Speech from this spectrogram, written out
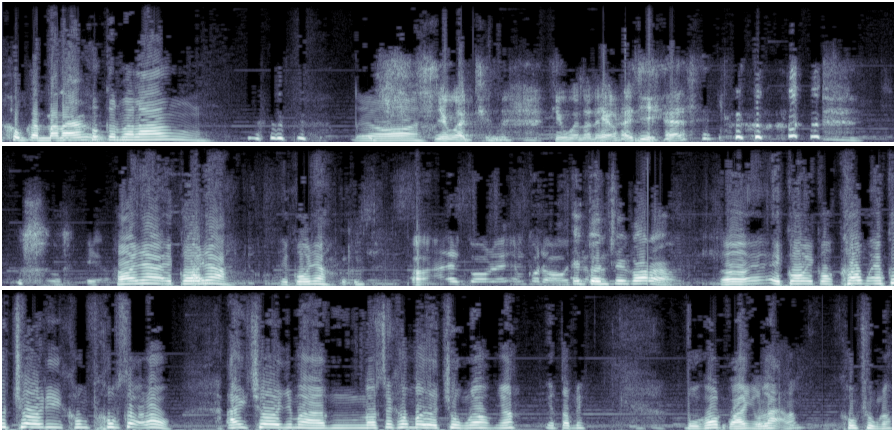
không cần ma lăng. Không cần ma lăng. Đây rồi. Nhưng mà nhưng mà nó đéo ra gì hết. Thôi nhá eco nhá eco nhá Ờ, đây, em có đồ. anh Tuấn chơi gót à? Ờ eco eco. Không em cứ chơi đi không không sợ đâu. Anh chơi nhưng mà nó sẽ không bao giờ trùng đâu nhá. Yên tâm đi. Bộ gót của anh nó lạ lắm không trùng đâu.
